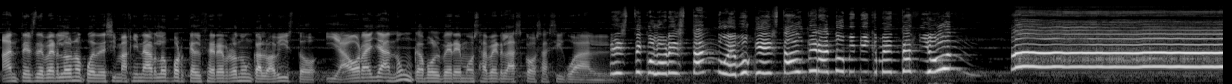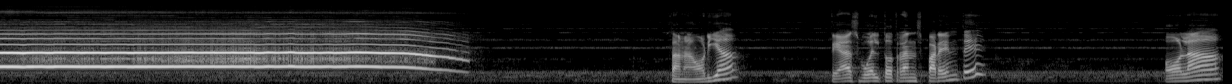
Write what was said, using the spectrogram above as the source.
Antes de verlo no puedes imaginarlo porque el cerebro nunca lo ha visto. Y ahora ya nunca volveremos a ver las cosas igual. Este ¿Zanahoria? ¿Te has vuelto transparente? ¿Hola?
